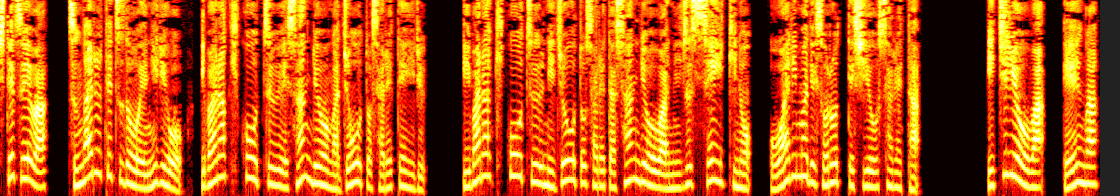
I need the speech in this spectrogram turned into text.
私鉄へは、津軽鉄道へ2両、茨城交通へ3両が譲渡されている。茨城交通に譲渡された3両は20世紀の終わりまで揃って使用された。1両は映画、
